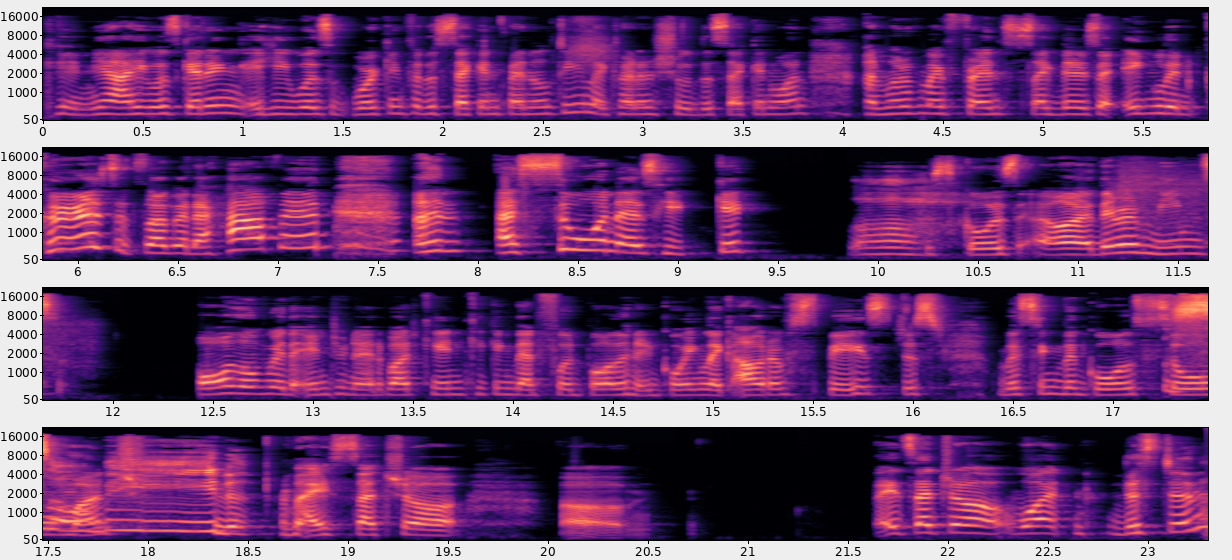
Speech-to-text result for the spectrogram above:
Kane. Yeah, he was getting he was working for the second penalty, like trying to shoot the second one. And one of my friends like, "There's an England curse. It's not gonna happen." And as soon as he kicked, oh. this goes. Uh, there were memes all over the internet about Kane kicking that football and it going like out of space, just missing the goal so, so much mean. by such a um, it's such a what distance.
